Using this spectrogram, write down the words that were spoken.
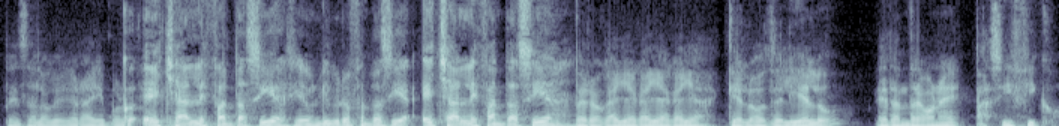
pensad lo que queráis. porque- Echarle fantasía, si es un libro de fantasía, echarle fantasía. Pero calla, calla, calla. Que los del hielo eran dragones pacíficos.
